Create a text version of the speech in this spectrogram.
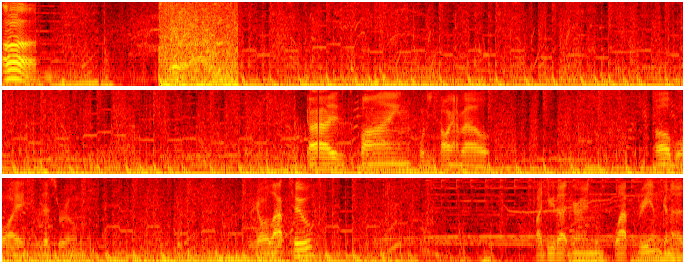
Ugh. Guys, it's fine. What are you talking about? Oh boy, this room. Here we go, lap two. If I do that during lap three, I'm gonna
